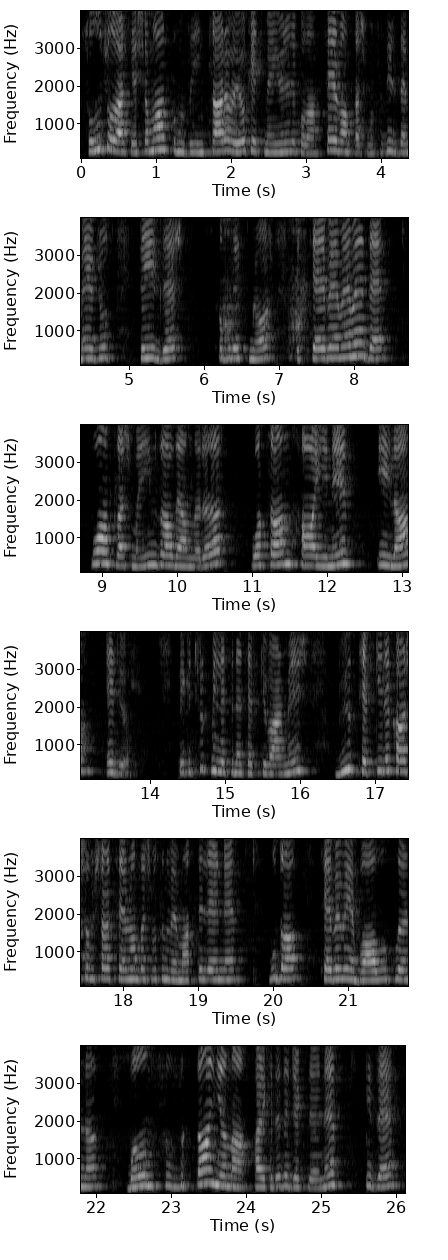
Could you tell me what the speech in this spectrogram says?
sonuç olarak yaşama hakkımızı inkara ve yok etmeye yönelik olan Sevr Antlaşması bizde mevcut değildir. Kabul etmiyor. Ve TBMM de bu antlaşmayı imzalayanları vatan haini ilan ediyor. Peki Türk milletine tepki vermiş. Büyük tepkiyle karşılamışlar Sevr Antlaşması'nı ve maddelerini. Bu da TBMM'ye bağlılıklarını, bağımsızlıktan yana hareket edeceklerini bize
